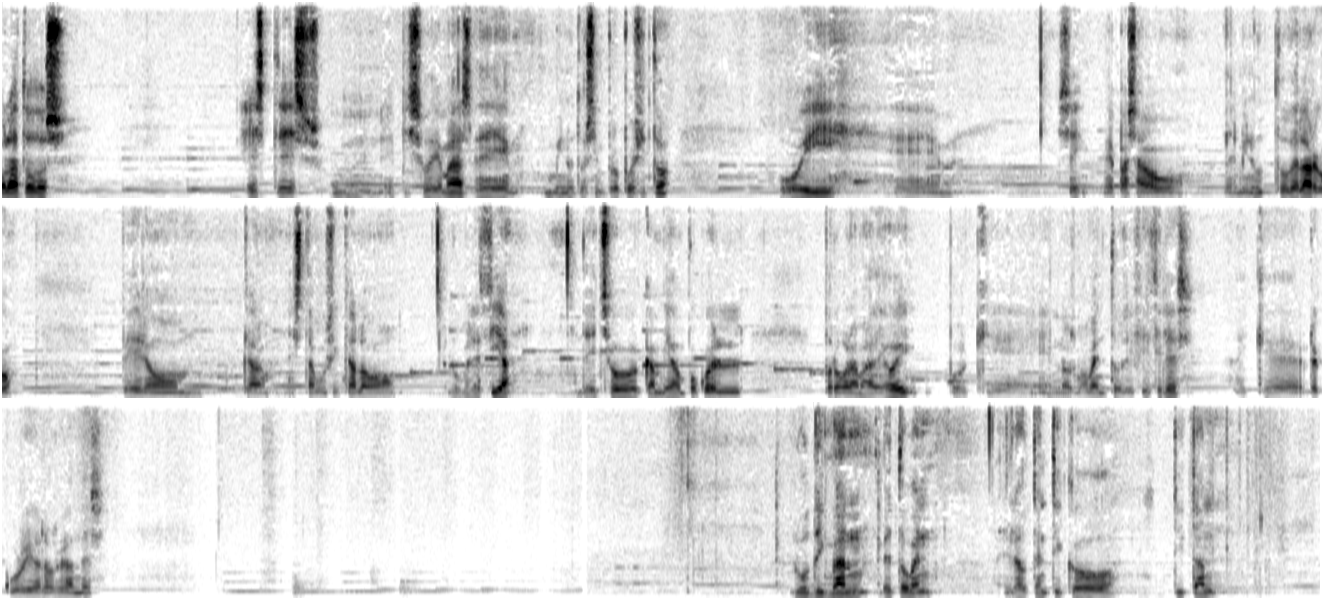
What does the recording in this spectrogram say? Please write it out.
Hola a todos. Este es un episodio más de Un Minuto sin propósito. Hoy eh, sí, me he pasado el minuto de largo, pero claro, esta música lo, lo merecía. De hecho, he cambiado un poco el programa de hoy porque en los momentos difíciles hay que recurrir a los grandes Ludwig Beethoven, el auténtico titán,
